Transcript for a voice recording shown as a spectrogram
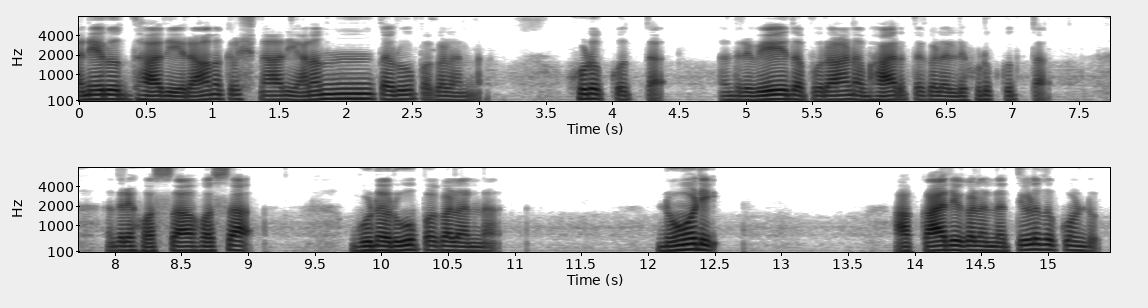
ಅನಿರುದ್ಧಾದಿ, ರಾಮಕೃಷ್ಣಾದಿ ಅನಂತ ರೂಪಗಳನ್ನು ಹುಡುಕುತ್ತಾ, ಅಂದರೆ ವೇದ, ಪುರಾಣ, ಭಾರತಗಳಲ್ಲಿ ಹುಡುಕುತ್ತಾ, ಅಂದರೆ ಹೊಸ ಹೊಸ ಗುಣರೂಪಗಳನ್ನು ನೋಡಿ ಆ ಕಾರ್ಯಗಳನ್ನು ತಿಳಿದುಕೊಂಡು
